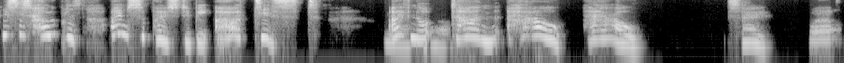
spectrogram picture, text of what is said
This is hopeless. I'm supposed to be artist. I've not well, done. How? How? So Well,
